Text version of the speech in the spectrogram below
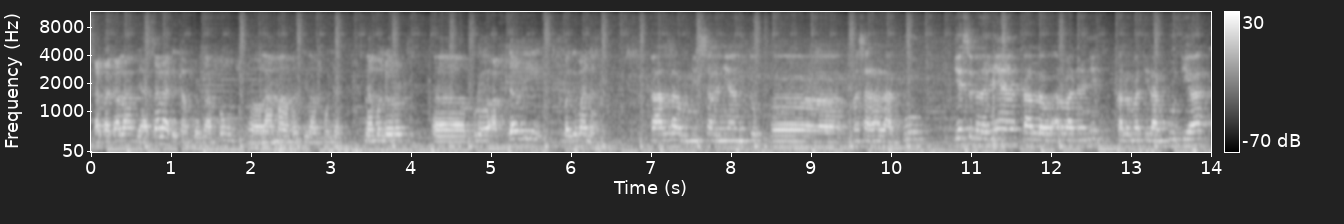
katakanlah biasalah di kampung-kampung uh, lama mati lampunya. Nah menurut uh, Bro Abdal nih bagaimana? Kalau misalnya untuk uh, masalah lampu, ya sebenarnya kalau arwana ini kalau mati lampu dia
